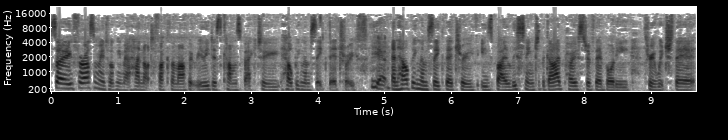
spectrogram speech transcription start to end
So for us, when we're talking about how not to fuck them up, it really just comes back to helping them seek their truth. Yeah. And helping them seek their truth is by listening to the guidepost of their body through which their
